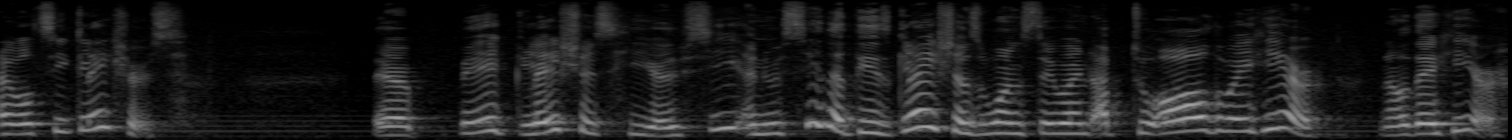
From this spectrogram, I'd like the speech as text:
I will see glaciers. There are big glaciers here, you see, and you see that these glaciers, once they went up to all the way here, now they're here.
